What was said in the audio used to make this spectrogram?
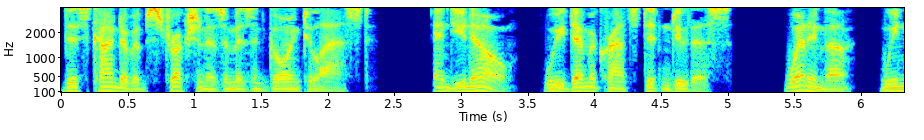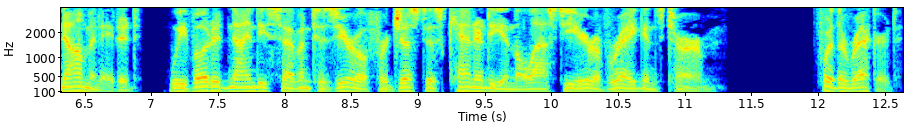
this kind of obstructionism isn't going to last. And you know, we Democrats didn't do this. When in the, we nominated, we voted 97 to 0 for Justice Kennedy in the last year of Reagan's term. For the record,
